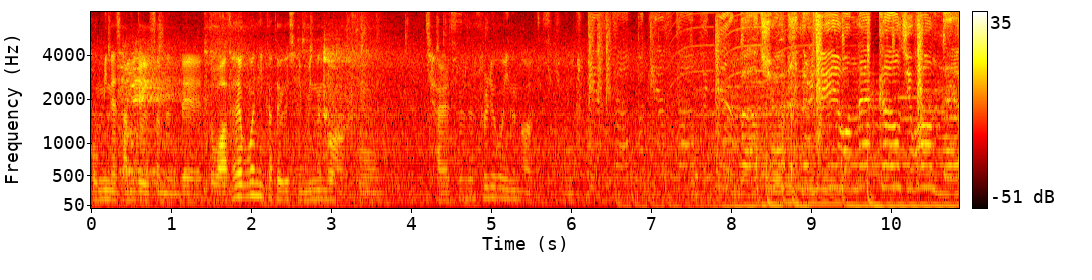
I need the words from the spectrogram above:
고민에 잠겨 있었는데 또 와서 해보니까 되게 재밌는 것 같고 잘 술술 풀리고 있는 것 같아서 기분이 좋아요. About you 널지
